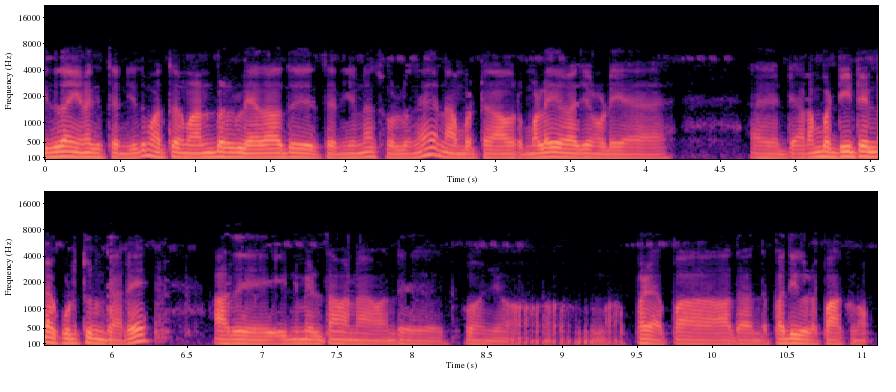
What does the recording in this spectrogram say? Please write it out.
இதுதான் எனக்கு தெரிஞ்சது. மற்ற நண்பர்கள் ஏதாவது தெரிஞ்சுன்னா சொல்லுங்கள் நான் பட் அவர் மலையராஜனுடைய ரொம்ப டீட்டெயிலாக கொடுத்துருந்தாரு. அது இனிமேல் தான் நான் வந்து கொஞ்சம் ப பா அதை அந்த பதிவில் பார்க்கணும்.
